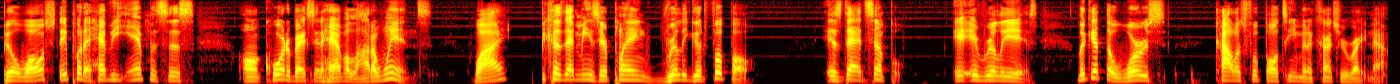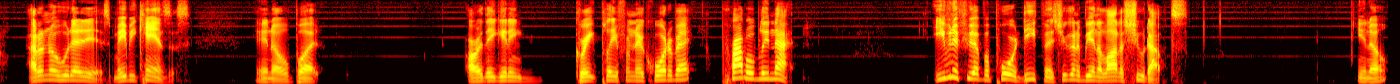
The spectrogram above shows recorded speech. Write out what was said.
Bill Walsh, they put a heavy emphasis on quarterbacks that have a lot of wins. Why? Because that means they're playing really good football. It's that simple. It, it really is. Look at the worst college football team in the country right now. I don't know who that is. Maybe Kansas, you know, but are they getting great play from their quarterback? Probably not. Even if you have a poor defense, you're going to be in a lot of shootouts. You know,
